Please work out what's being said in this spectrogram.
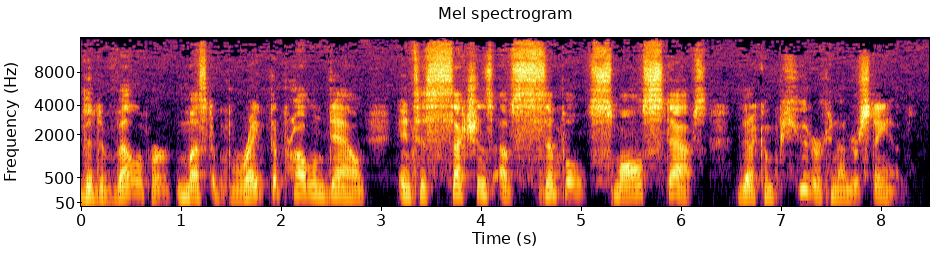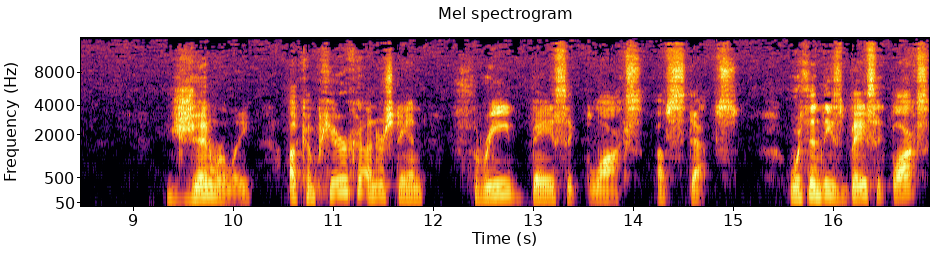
The developer must break the problem down into sections of simple, small steps that a computer can understand. Generally, a computer can understand three basic blocks of steps. Within these basic blocks,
